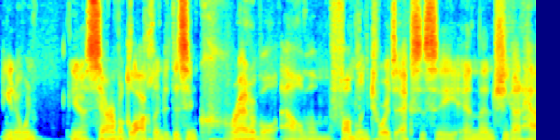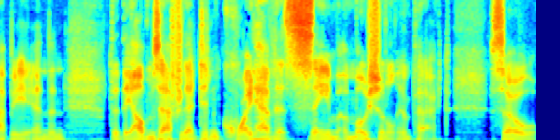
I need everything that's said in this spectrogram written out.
you know when you know Sarah McLachlan did this incredible album, "Fumbling Towards Ecstasy," and then she got happy, and then that the albums after that didn't quite have that same emotional impact. So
